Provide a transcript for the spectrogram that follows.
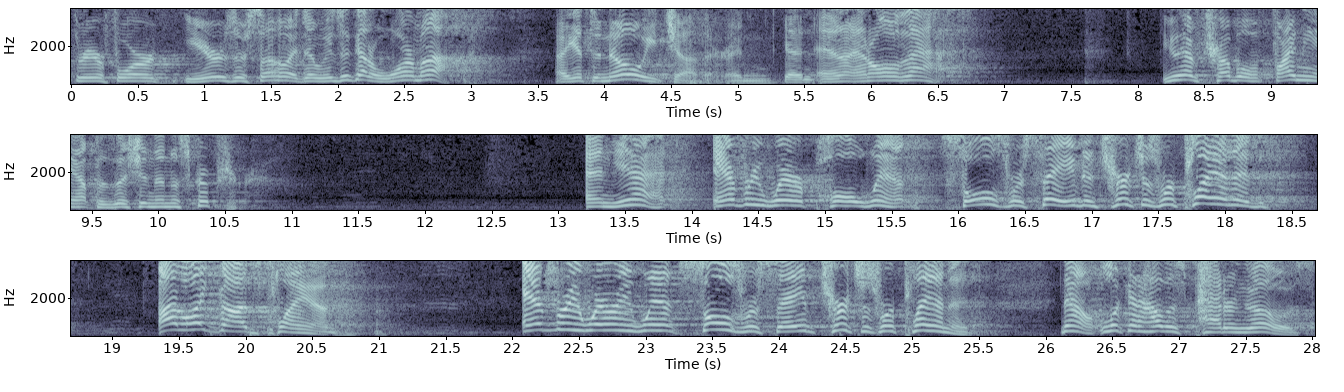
three or four years or so. We just got to warm up. I get to know each other and, and, and, and all of that you have trouble finding that position in the scripture. And yet, everywhere Paul went, souls were saved and churches were planted. I like God's plan. Everywhere he went, souls were saved, churches were planted. Now, look at how this pattern goes.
